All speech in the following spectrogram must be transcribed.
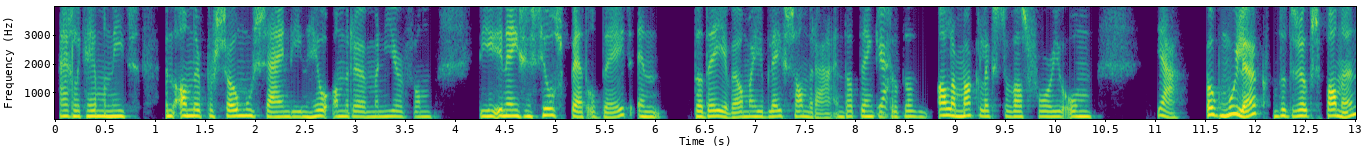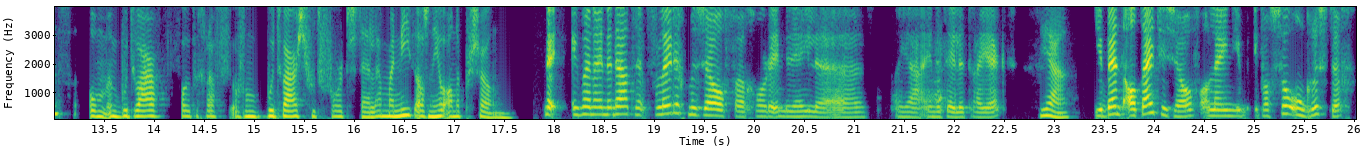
eigenlijk helemaal niet een ander persoon moest zijn die een heel andere manier van, die ineens een salespad opdeed. En dat deed je wel, maar je bleef Sandra. En dat denk ik dat dat het allermakkelijkste was voor je om, ja, ook moeilijk, want het is ook spannend om een boudoirfotografie of een boudoirshoot voor te stellen, maar niet als een heel ander persoon. Nee, ik ben inderdaad volledig mezelf uh, geworden in, de hele, uh, ja, in het hele traject. Ja. Je bent altijd jezelf, alleen je, ik was zo onrustig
